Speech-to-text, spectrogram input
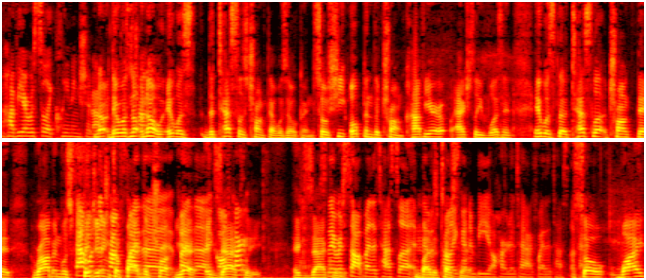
Javier was still like cleaning shit up. No, there was no trunk- no. It was the Tesla's trunk that was open. So she opened the trunk. Javier actually wasn't. It was the Tesla trunk that Robin was That was the fidgeting to trunk by find the, the- trunk. by Yeah, the golf cart? exactly, exactly. So they were stopped by the Tesla, and By there was the probably going to be a heart attack by the Tesla. Okay. So why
